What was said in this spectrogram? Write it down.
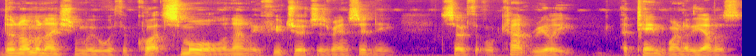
denomination we were with were quite small and only a few churches around Sydney. So I thought, well, can't really attend one of the others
